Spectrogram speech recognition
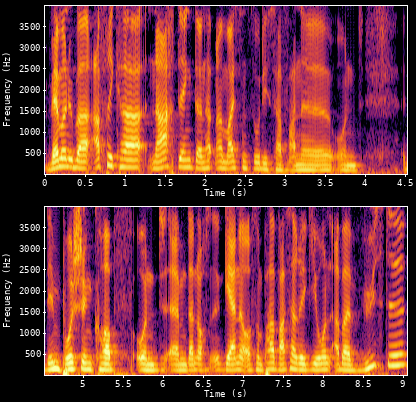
wenn man über Afrika nachdenkt, dann hat man meistens so die Savanne und den Busch im Kopf und ähm, dann auch gerne auch so ein paar Wasserregionen. Aber Wüste,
